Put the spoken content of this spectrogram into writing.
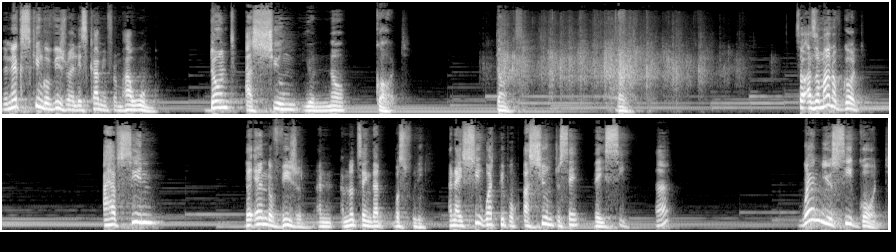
the next king of Israel is coming from her womb. Don't assume you know God. Don't. Don't. So, as a man of God, I have seen the end of vision, and I'm not saying that boastfully. And I see what people assume to say they see. Huh? When you see God,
